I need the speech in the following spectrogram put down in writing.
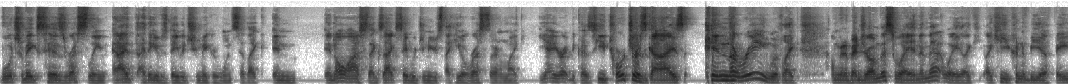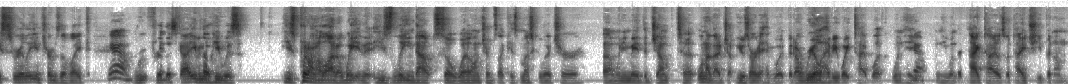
which makes his wrestling. And I, I think it was David Shoemaker once said like in in all honesty, like Zack Sabre Jr. is a heel wrestler. I'm like, yeah, you're right because he tortures guys in the ring with like, I'm gonna bend your arm this way and then that way. Like, like he couldn't be a face really in terms of like, yeah, root for this guy, even though he was he's put on a lot of weight and he's leaned out so well in terms of like his musculature um, when he made the jump to well not that jump he was already a heavyweight but a real heavyweight type look when he yeah. when he won the tag titles with Taichi but um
